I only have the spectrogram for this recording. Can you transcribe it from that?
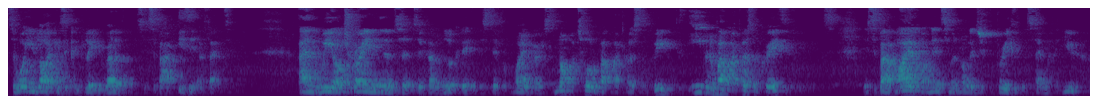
So what you like is a complete irrelevance. It's about is it effective? And we are training them to, to kind of look at it in this different way, where it's not at all about my personal feelings, even about my personal creative feelings. It's about I have got an intimate knowledge of brief in the same way that you have.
